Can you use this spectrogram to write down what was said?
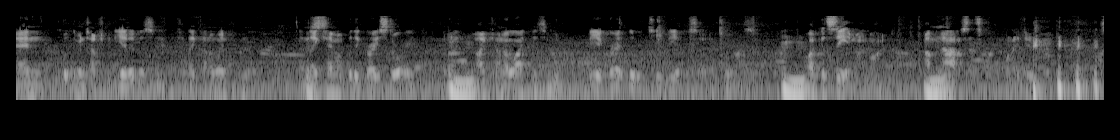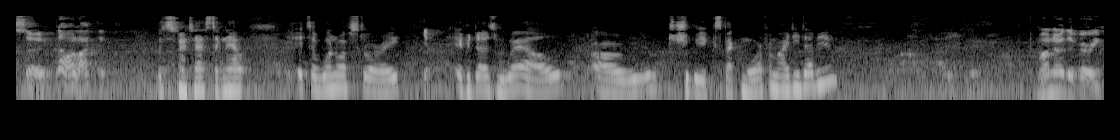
And put them in touch with the editors, and they kind of went from there. And they came up with a great story that Mhm. I, I kind of like. This it would be a great little TV episode afterwards. Mhm. I could see it in my mind. I'm an Mhm. artist. That's what I do. so no, I liked it. It's fantastic. Now, it's a one-off story. Yeah. If it does well, uh, should we expect more from IDW? Well, I know they're very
